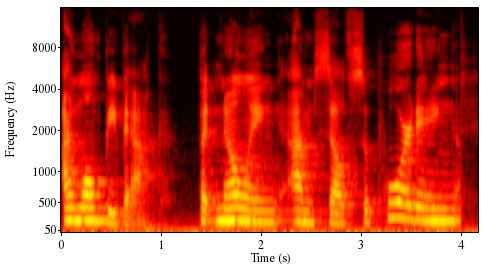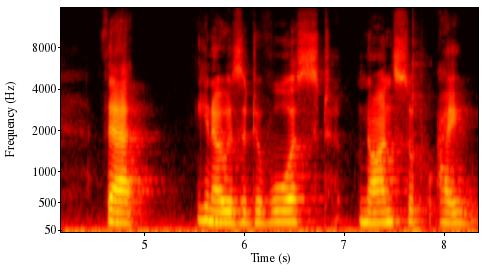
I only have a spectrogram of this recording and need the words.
I won't be back. But knowing I'm self supporting, that, you know, as a divorced non I,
